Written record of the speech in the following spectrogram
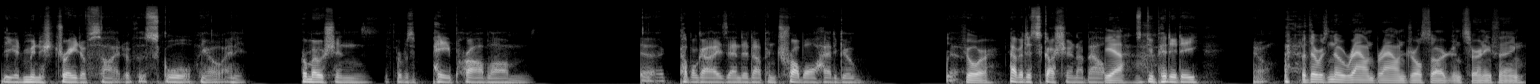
the administrative side of the school. You know, any promotions, if there was a pay problems. A couple guys ended up in trouble, had to go Sure. have a discussion about Yeah. stupidity. You know. But there was no round brown drill sergeants or anything.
